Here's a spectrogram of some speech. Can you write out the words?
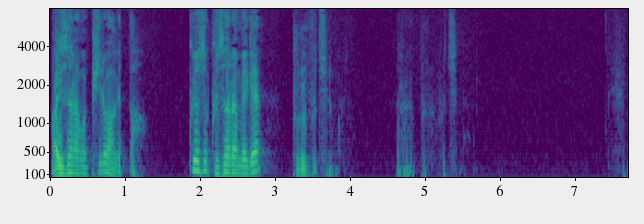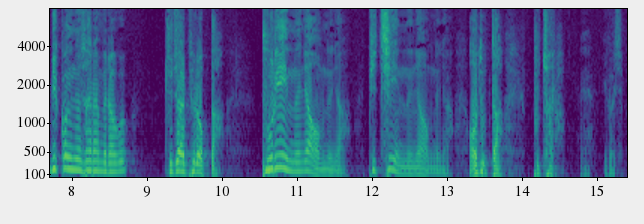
아, 이 사람은 필요하겠다. 그래서 그 사람에게 불을 붙이는 거죠. 그 사람에 불을 붙인다. 믿고 있는 사람이라고 주저할 필요 없다. 불이 있느냐 없느냐, 빛이 있느냐 없느냐, 어둡다. 붙여라. 네, 이것입니다.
